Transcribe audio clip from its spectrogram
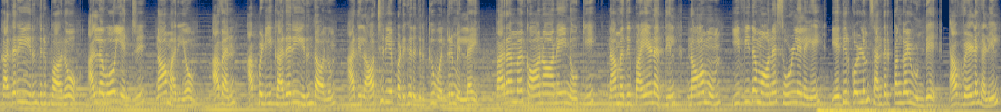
கதறி இருந்திருப்பானோ அல்லவோ என்று நாம் அறியோம். அவன் அப்படி கதறி இருந்தாலும் அதில் ஆச்சரியப்படுகிறதற்கு ஒன்றுமில்லை. பரம கானானை நோக்கி நமது பயணத்தில் நாமும் இவ்விதமான சூழ்நிலையை எதிர்கொள்ளும் சந்தர்ப்பங்கள் உண்டு. அவ்வேளைகளில்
